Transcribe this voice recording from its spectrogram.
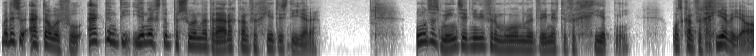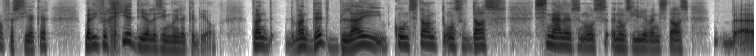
maar dis hoe ek daaroor voel. Ek dink die enigste persoon wat regtig kan vergeet is die Here. Ons as mense het nie die vermoë om noodwendig te vergeet nie. Ons kan vergewe, ja, verseker, maar die vergeet deel is die moeilike deel. Want want dit bly konstant ons daar's snellers in ons in ons lewens. Daar's uh,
